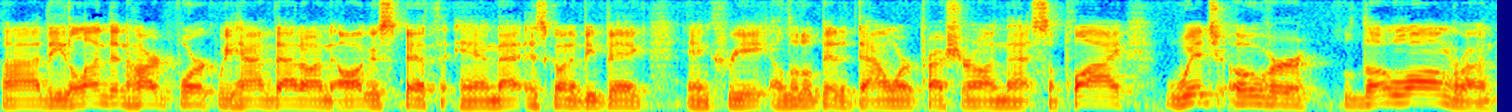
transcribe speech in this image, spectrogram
Uh, the London hard fork, we have that on August 5th, and that is going to be big and create a little bit of downward pressure on that supply, which over the long run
